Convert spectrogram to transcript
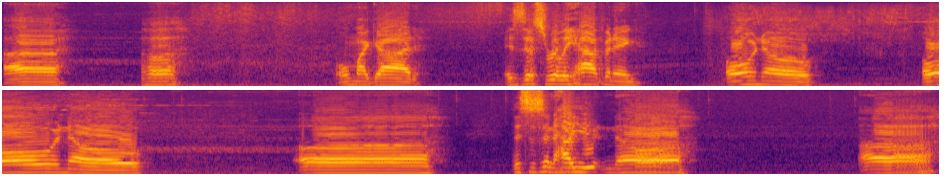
Uh, uh, oh my god. Is this really happening? Oh no. Oh no. Uh. This isn't how you. No. Uh.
